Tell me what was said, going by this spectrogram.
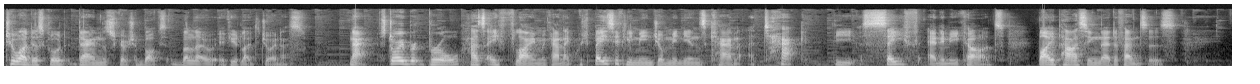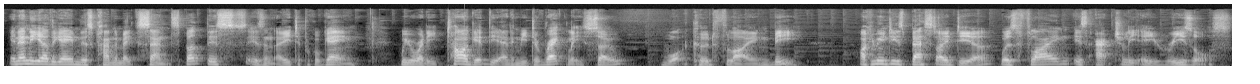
to our Discord down in the description box below if you'd like to join us. Now, Storybook Brawl has a flying mechanic, which basically means your minions can attack the safe enemy cards, bypassing their defenses. In any other game, this kind of makes sense, but this isn't a typical game. We already target the enemy directly, so what could flying be? Our community's best idea was flying is actually a resource.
